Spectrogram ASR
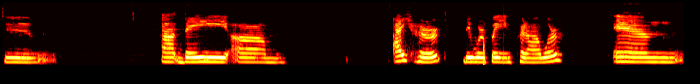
to uh, they um, i heard they were paying per hour and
